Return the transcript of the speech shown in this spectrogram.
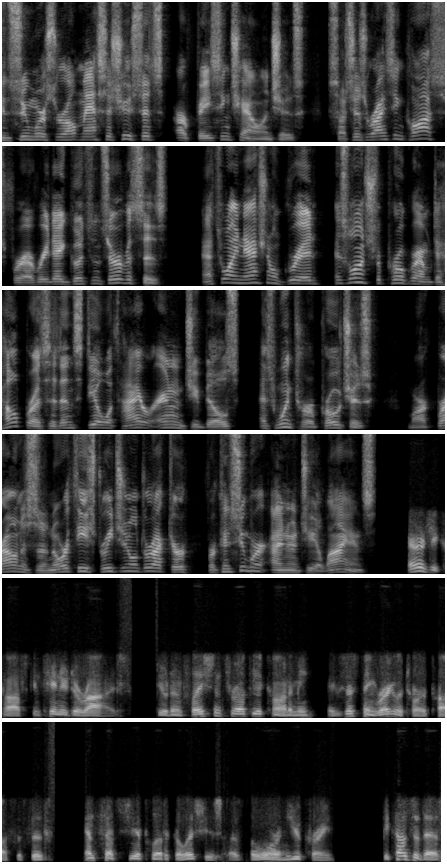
Consumers throughout Massachusetts are facing challenges, such as rising costs for everyday goods and services. That's why National Grid has launched a program to help residents deal with higher energy bills as winter approaches. Marc Brown is the Northeast Regional Director for Consumer Energy Alliance. Energy costs continue to rise due to inflation throughout the economy, existing regulatory processes, and such geopolitical issues as the war in Ukraine. Because of this,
